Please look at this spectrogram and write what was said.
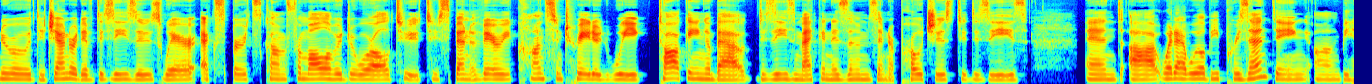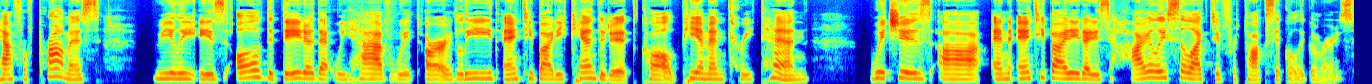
neurodegenerative diseases where experts come from all over the world to, to spend a very concentrated week talking about disease mechanisms and approaches to disease. And uh, what I will be presenting on behalf of ProMIS really is all the data that we have with our lead antibody candidate called PMN 310 which is uh, an antibody that is highly selective for toxic oligomers.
